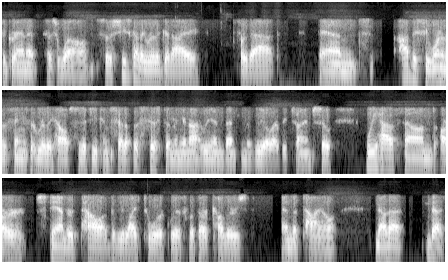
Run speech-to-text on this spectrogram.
the granite as well. So she's got a really good eye for that. And obviously, one of the things that really helps is if you can set up a system and you're not reinventing the wheel every time. So we have found our standard palette that we like to work with with our colors and the tile. Now that that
